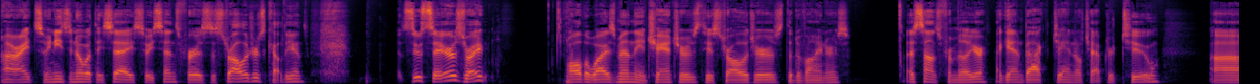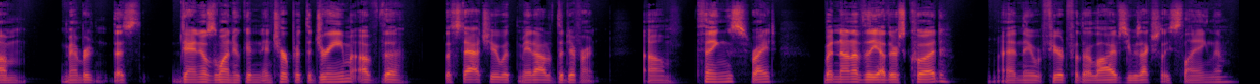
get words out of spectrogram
All right, so he needs to know what they say. So he sends for his astrologers, Chaldeans, soothsayers, right? All the wise men, the enchanters, the astrologers, the diviners. This sounds familiar. Again, back Daniel chapter 2. Um, remember, that's Daniel's the one who can interpret the dream of the, the statue with made out of the different um, things, right? But none of the others could, and they were feared for their lives. He was actually slaying them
